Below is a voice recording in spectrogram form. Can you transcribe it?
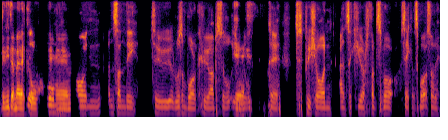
They need a miracle. Um, on, on Sunday to Rosenborg, who absolutely Yeah. will to just push on and secure third spot, second spot, sorry.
